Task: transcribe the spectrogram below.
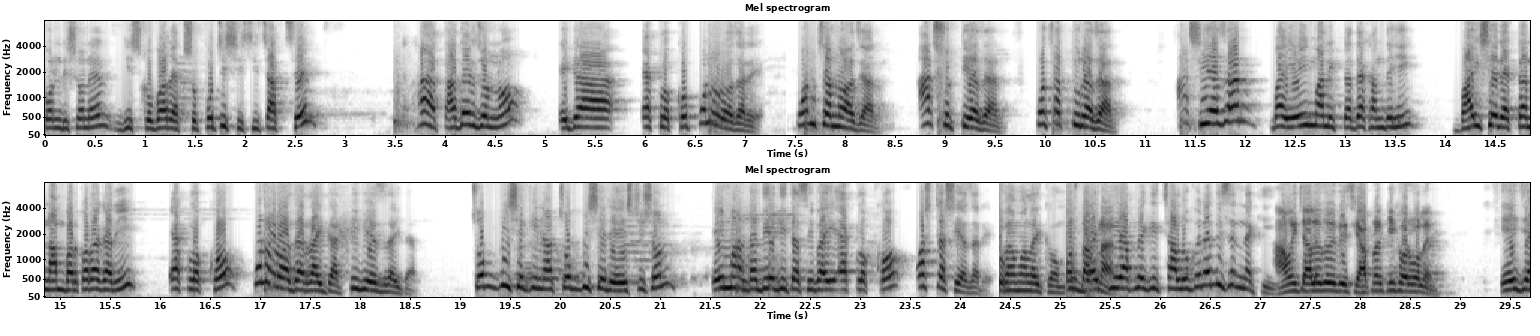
কন্ডিশনের ডিসকভার একশো পঁচিশ সিসি চাচ্ছেন হ্যাঁ তাদের জন্য এটা এক লক্ষ পনেরো হাজারে। পঞ্চান্ন হাজার আটষট্টি হাজার পঁচাত্তর হাজার আশি হাজার বা এই মানিকটা দেখান দেখি বাইশের একটা নাম্বার করা গাড়ি এক লক্ষ পনেরো হাজার রাইডার টিভিএস রাইডার চব্বিশে কিনা চব্বিশে রেজিস্ট্রেশন এই মালটা দিয়ে দিতাছি ভাই এক লক্ষ অষ্টাশি হাজারে। আসসালামু আলাইকুম। ভাই কি আপনি কি চালু করে দিছেন নাকি? আমি চালু করে দিয়েছি আপনার কি খবর বলেন? এই যে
